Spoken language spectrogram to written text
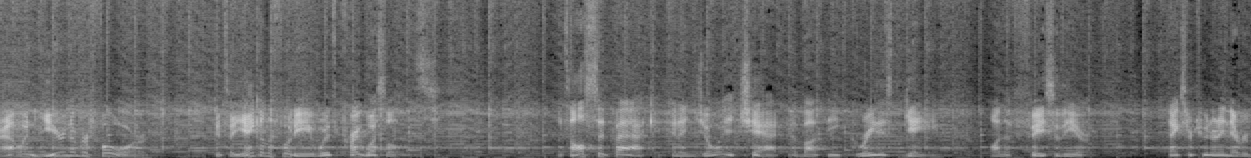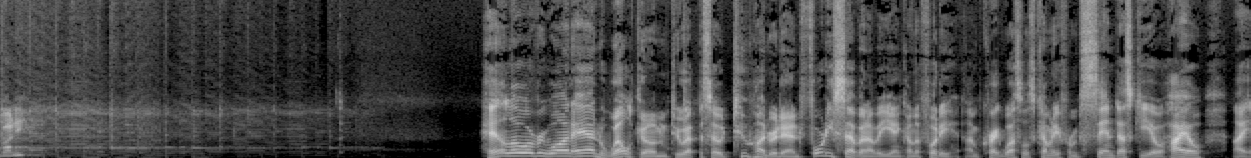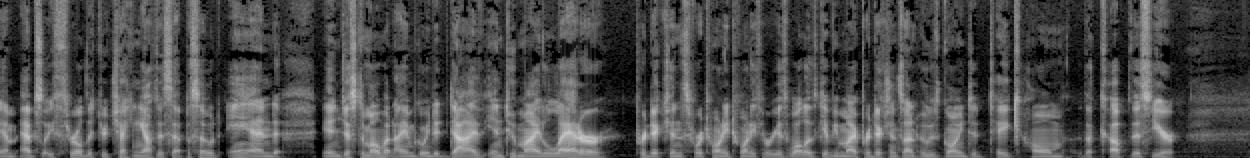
That one, year number four. It's a yank on the footy with Craig Wessels. Let's all sit back and enjoy a chat about the greatest game on the face of the earth. Thanks for tuning in, everybody. Hello, everyone, and welcome to episode 247 of A Yank on the Footy. I'm Craig Wessels, coming from Sandusky, Ohio. I am absolutely thrilled that you're checking out this episode, and in just a moment, I am going to dive into my ladder predictions for 2023, as well as give you my predictions on who's going to take home the cup this year.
